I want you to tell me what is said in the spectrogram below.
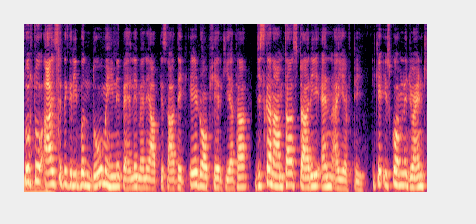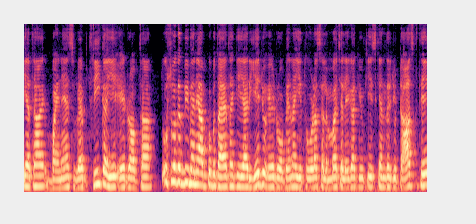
दोस्तों, आज से तकरीबन दो महीने पहले मैंने आपके साथ एक ए ड्रॉप शेयर किया था, जिसका नाम था starry N I F T. ठीक है, इसको हमने ज्वाइन किया था बाइनेंस वेब थ्री का ये ए ड्रॉप था। तो उस वक्त भी मैंने आपको बताया था कि यार ये जो एयर ड्रॉप है ना, ये थोड़ा सा लंबा चलेगा क्योंकि इसके अंदर जो टास्क थे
